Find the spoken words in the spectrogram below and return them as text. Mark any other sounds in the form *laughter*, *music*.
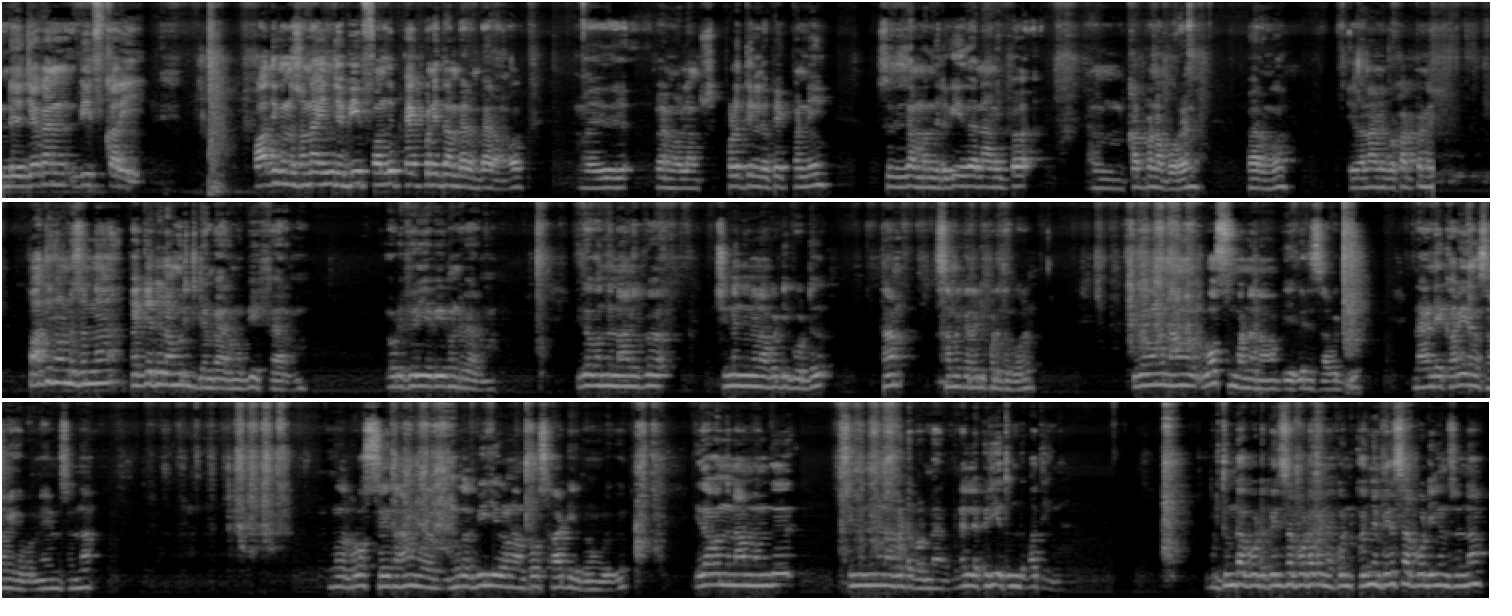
இந்த ஜெகன் பீஃப் கறி பார்த்தீங்கன்னு சொன்னால் இந்த பீஃப் வந்து பேக் பண்ணி தான் பேரும் பேரங்க இது புலத்தினில் பேக் பண்ணி சுற்றி தான் வந்திருக்கு இதை நான் இப்போ கட் பண்ண போகிறேன் பாருங்க. இதை நான் இப்போ கட் பண்ணி பார்த்தீங்கன்னு சொன்னால் பேக்கெட்டில் முடிச்சிட்டேன் பாருங்க பீஃப் பாருங்க. அப்படி பெரிய பீஃப் பாருங்க. இதை வந்து நான் இப்போ சின்ன சின்ன வட்டி போட்டு தான் சமைக்க ரெடிப்படுத்த போகிறேன் இதை வந்து நாங்கள் ரோஸ்ட் பண்ணலாம் அப்படியே பெருசாக வட்டி. நான் இன்றைய கறி தான் சமைக்க போகிறேன் என்ன சொன்னால் முதல் ரோஸ் செய்தனா முதல் முதல் வீடியோவில் நான் ரோஸ் காட்டியிருப்பேன் உங்களுக்கு. இதை வந்து நான் வந்து சின்ன சின்ன போட்ட பண்ணேன் நல்ல பெரிய துண்டு பார்த்தீங்களா இப்படி துண்டா போட்டு பெருசாக போட்டால் கொஞ்சம் கொஞ்சம் கொஞ்சம் பெருசாக போட்டிங்கன்னு சொன்னால்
